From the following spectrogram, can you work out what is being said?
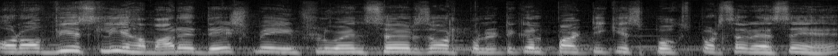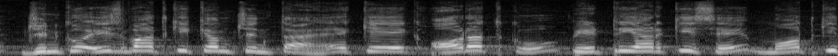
और ऑब्वियसली हमारे देश में इन्फ्लुएंसर्स और पॉलिटिकल पार्टी के स्पोक्स पर्सन ऐसे हैं जिनको इस बात की कम चिंता है कि एक औरत को पेट्रियार्की से मौत की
